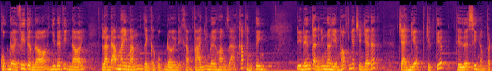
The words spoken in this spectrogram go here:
Cuộc đời phi thường đó, như David nói, là đã may mắn dành cả cuộc đời để khám phá những nơi hoang dã khắp hành tinh, đi đến tận những nơi hiểm hóc nhất trên trái đất trải nghiệm trực tiếp thế giới sinh động vật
